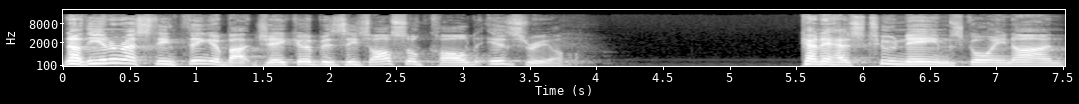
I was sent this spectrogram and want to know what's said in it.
Now, the interesting thing about Jacob is he's also called Israel. Kind of has two names going on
